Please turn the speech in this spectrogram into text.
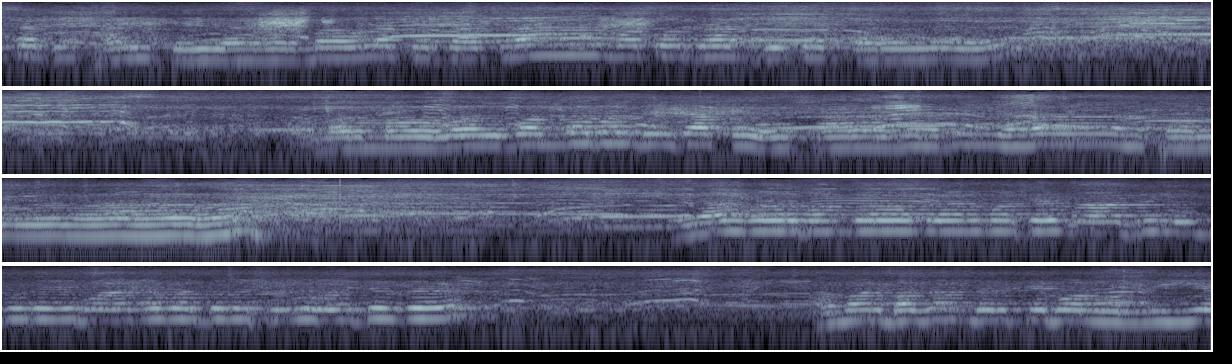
সাথে আমার মাওলাকে ডাকার মতো দিতে আমার মাওলার সারা আমার মাসের মাহফিল উদ্বোধনী মাধ্যমে শুরু আমার বাগানদেরকে বলব নিয়ে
